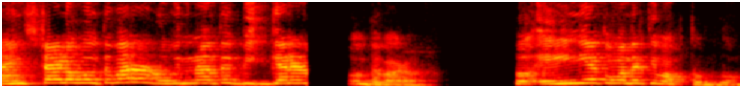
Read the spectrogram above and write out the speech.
আইনস্টাইনও বলতে পারো রবীন্দ্রনাথের বিজ্ঞানের বলতে পারো। তো এই নিয়ে তোমাদের কি বক্তব্য?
